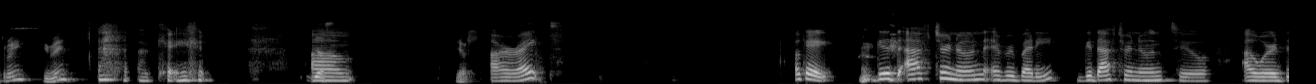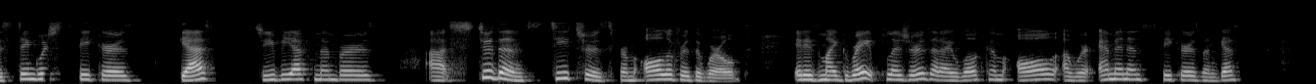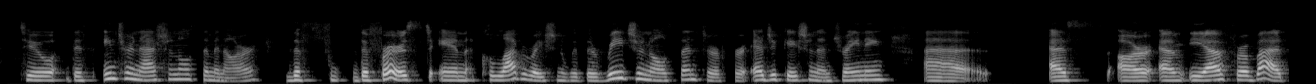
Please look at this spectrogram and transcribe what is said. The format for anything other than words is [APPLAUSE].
three, you mean? [LAUGHS] okay. Yes. Um, yes. all right. Okay, good [CLEARS THROAT] afternoon, everybody. Good afternoon to our distinguished speakers, guests, GBF members, uh, students, teachers from all over the world. It is my great pleasure that I welcome all our eminent speakers and guests to this international seminar, the, the first in collaboration with the Regional Center for Education and Training, uh, CRMEF Rabat.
